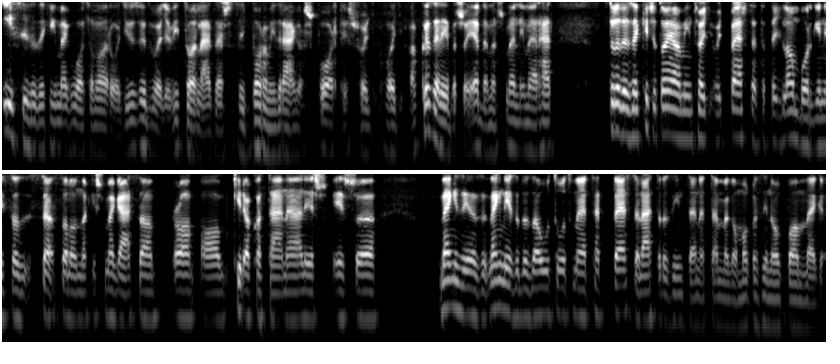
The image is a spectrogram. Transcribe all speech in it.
évtizedekig meg voltam arról győződve, hogy a vitorlázás az egy baromi drága sport, és hogy, hogy a közelébe se érdemes menni, mert hát tudod, ez egy kicsit olyan, mint hogy, hogy persze, tehát egy Lamborghini szalonnak is megállsz a, a, a kirakatánál, és, és megnézed, megnézed az autót, mert hát persze láttad az interneten, meg a magazinokban, meg,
